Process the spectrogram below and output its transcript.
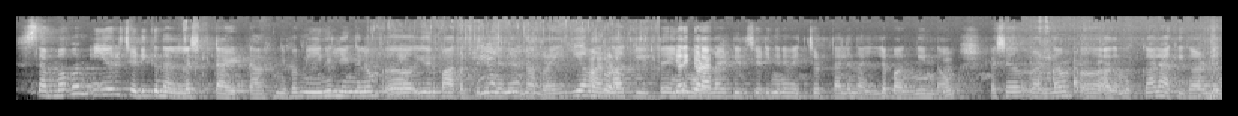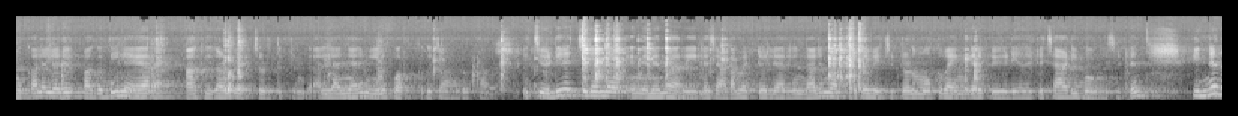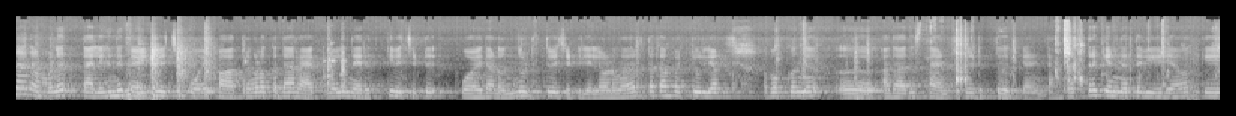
സംഭവം ഈ ഒരു ചെടിക്ക് നല്ല ഇഷ്ടമായിട്ടാ ഇനിയിപ്പോൾ മീനില്ലെങ്കിലും ഈ ഒരു പാത്രത്തിൽ ഇങ്ങനെ നിറയെ വെള്ളമാക്കിയിട്ട് അതിന്റെ മുകളിലായിട്ട് ഒരു ചെടി ഇങ്ങനെ വെച്ചെടുത്താൽ നല്ല ഭംഗി ഉണ്ടാവും പക്ഷെ വെള്ളം അത് മുക്കാലാക്കി കാണുണ്ട് മുക്കാലല്ല ഒരു പകുതിയിലേറെ ആക്കി കാണും വെച്ചെടുത്തിട്ടുണ്ട്. അല്ലാഞ്ഞാൽ മീൻ പുറത്തേക്ക് ചാടും ഈ ചെടി വെച്ചതൊന്നും എങ്ങനെയെന്ന് അറിയില്ല. ചാടാൻ പറ്റുമല്ല അറിയില്ല. എന്നാലും ഞാൻ അപ്പുറത്തേക്ക് വെച്ചിട്ടുള്ളൂ. മോക്ക് ഭയങ്കര അതൊക്കെ ചാടി പോകും വെച്ചിട്ട്. പിന്നെ ഇതാ നമ്മൾ തലേന്ന് കഴുകി വെച്ച് പോയ പാത്രങ്ങളൊക്കെ ഇതാ റാക്കുകളിൽ നിരത്തി വെച്ചിട്ട് പോയതാണ്. ഒന്നും എടുത്ത് വെച്ചിട്ടില്ലല്ലോ. ഉണങ്ങാതെ എടുത്തേക്കാൻ പറ്റില്ല അപ്പോൾ ഒക്കെ ഒന്ന് അതാത് സ്ഥാനത്തേക്ക് എടുത്ത് വെക്കാൻ കേട്ടോ അപ്പോൾ അത്രയൊക്കെയാണ് ഇന്നത്തെ വീഡിയോ ഓക്കെ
